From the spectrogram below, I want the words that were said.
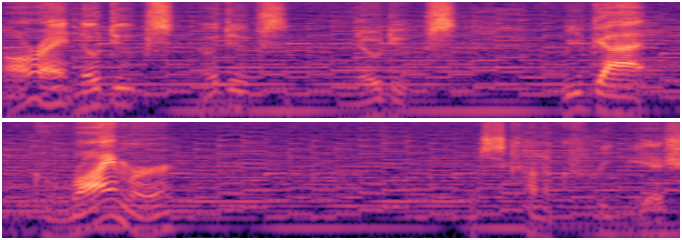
All right, no dupes, no dupes, no dupes. We've got Grimer, which is kind of creepy-ish.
